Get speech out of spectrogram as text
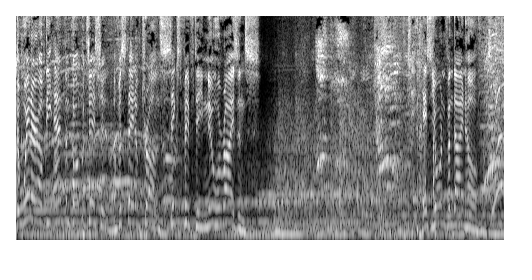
the winner of the anthem competition of a state of trance 650 New Horizons is Jorn van Deynhoven.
